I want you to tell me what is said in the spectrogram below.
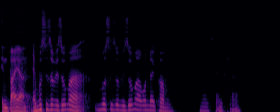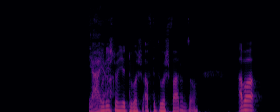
in Bayern. Er musste sowieso mal, musste sowieso mal runterkommen. Das ist ganz klar. Ja, und ja. Und nicht nur hier durch, auf der Durchfahrt und so. Aber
